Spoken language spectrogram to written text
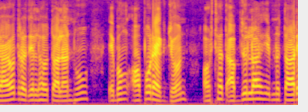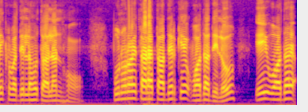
জায়দ রদিল্লাহ তালাহু এবং অপর একজন, অর্থাৎ আবদুল্লাহ ইবনু তারিক রদিল্লাহ তালাহু পুনরায় তারা তাদেরকে ওয়াদা দিল। এই ওয়াদায়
